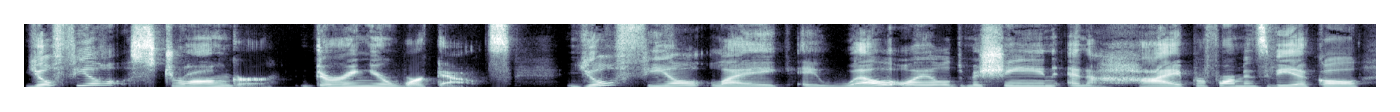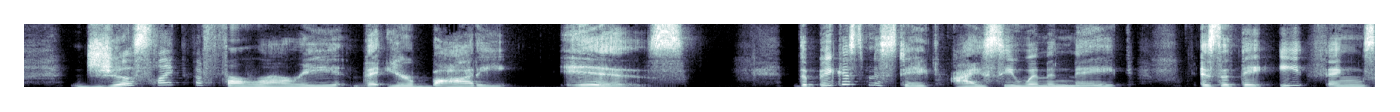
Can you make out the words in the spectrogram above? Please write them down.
You'll feel stronger during your workouts. You'll feel like a well oiled machine and a high performance vehicle, just like the Ferrari that your body is. The biggest mistake I see women make is that they eat things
